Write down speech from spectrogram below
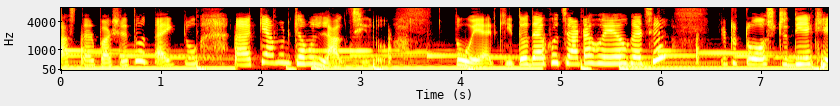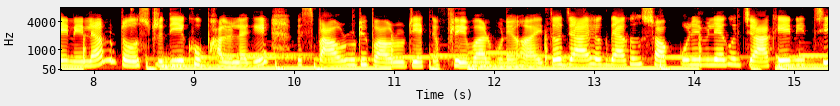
রাস্তার পাশে তো, তাই একটু কেমন কেমন লাগছিল। তো ওই আর কি। তো দেখো চাটা হয়েও গেছে। একটু টোস্ট দিয়ে খেয়ে নিলাম। টোস্ট দিয়ে খুব ভালো লাগে। বেশ পাউরুটি পাউরুটি একটা ফ্লেভার মনে হয়। তো যাই হোক, দেখো সকলে মিলে এখন চা খেয়ে নিচ্ছি।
